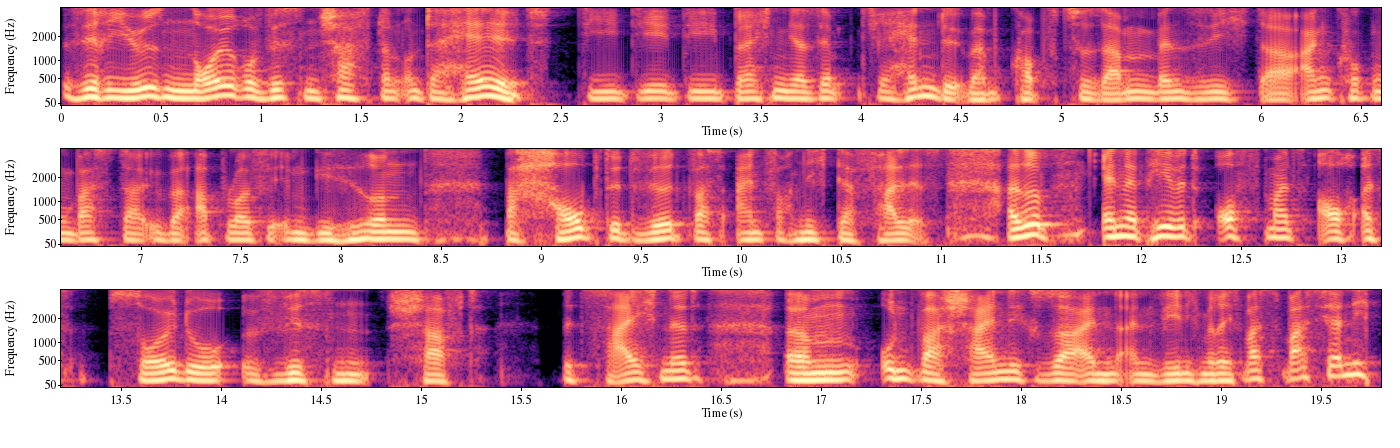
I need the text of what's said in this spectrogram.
seriösen Neurowissenschaftlern unterhält, die, die, die brechen ja sämtliche Hände über dem Kopf zusammen, wenn sie sich da angucken, was da über Abläufe im Gehirn behauptet wird, was einfach nicht der Fall ist. Also NLP wird oftmals auch als Pseudowissenschaft bezeichnet ähm, und wahrscheinlich sogar ein, ein wenig mit Recht, was, was ja nicht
